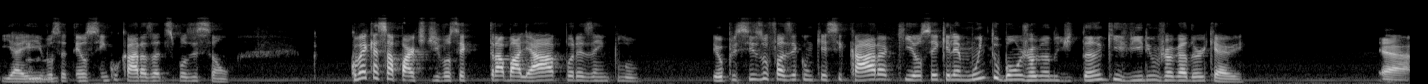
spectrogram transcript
E aí uhum. você tem os cinco caras à disposição. Como é que é essa parte de você trabalhar, por exemplo, eu preciso fazer com que esse cara, que eu sei que ele é muito bom jogando de tanque, vire um jogador carry. É,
